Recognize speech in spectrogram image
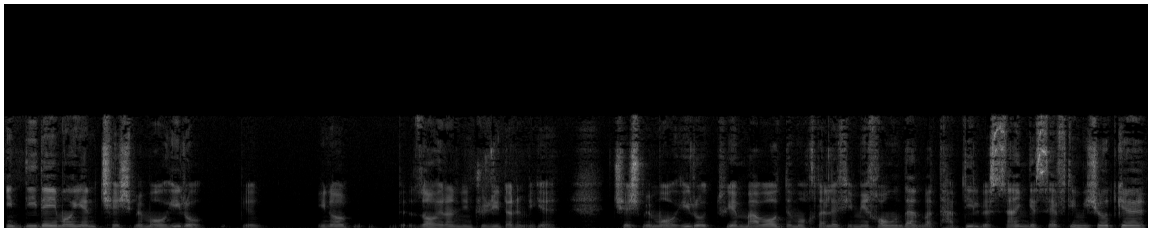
این دیده ما یعنی چشم ماهی رو اینا ظاهرا اینجوری داره میگه. چشم ماهی رو توی مواد مختلفی میخوندن و تبدیل به سنگ سفتی می‌شد که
